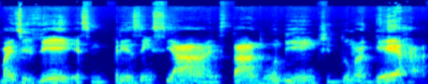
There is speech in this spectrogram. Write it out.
Mas viver, assim, presenciar, estar no ambiente de uma guerra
